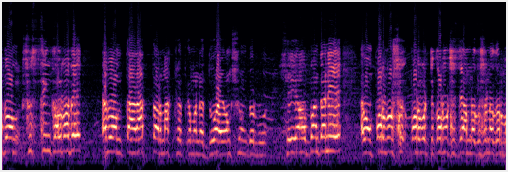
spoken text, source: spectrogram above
এবং সুশৃঙ্খলভাবে এবং তার আত্মার মাকফেত কামনে দোয়ায় অংশগ্রহণ করব। সেই আহ্বান জানিয়ে এবং পরবর্তী পরবর্তী কর্মসূচি আমরা ঘোষণা করব।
